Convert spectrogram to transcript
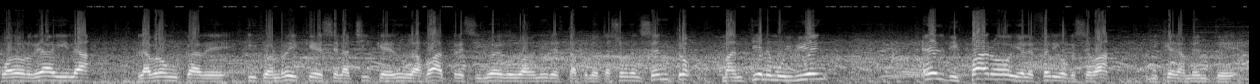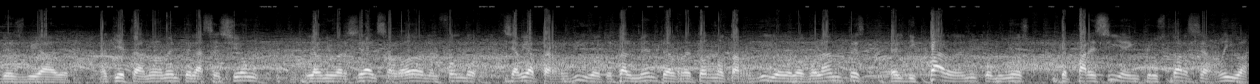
jugador de Águila, la bronca de Quito Enríquez, el achique de Douglas Batres y luego va a venir esta pelota sobre el centro, mantiene muy bien el disparo y el esférico que se va ligeramente desviado. Aquí está nuevamente la sesión. La Universidad del Salvador en el fondo se había perdido totalmente, el retorno tardío de los volantes, el disparo de Nico Muñoz que parecía incrustarse arriba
